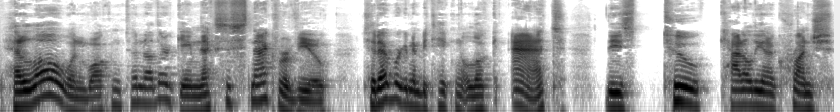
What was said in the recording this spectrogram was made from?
Hello and welcome to another Game Nexus snack review. Today we're going to be taking a look at these two Catalina Crunch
